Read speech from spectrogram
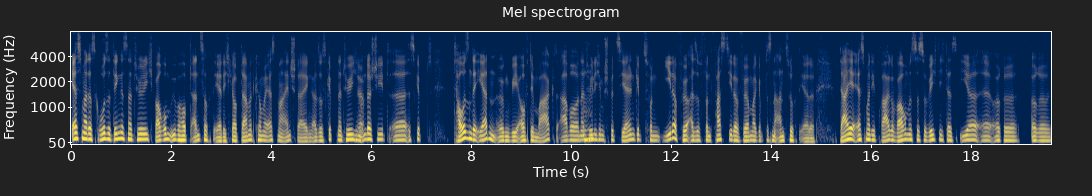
erstmal das große Ding ist natürlich, warum überhaupt Anzuchterde? Ich glaube, damit können wir erstmal einsteigen. Also es gibt natürlich einen Ja. Unterschied, äh, es gibt tausende Erden irgendwie auf dem Markt, aber Mhm. natürlich im Speziellen gibt es von jeder Firma, also von fast jeder Firma gibt es eine Anzuchterde. Daher erstmal die Frage, warum ist es so wichtig, dass ihr äh, eure, eure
